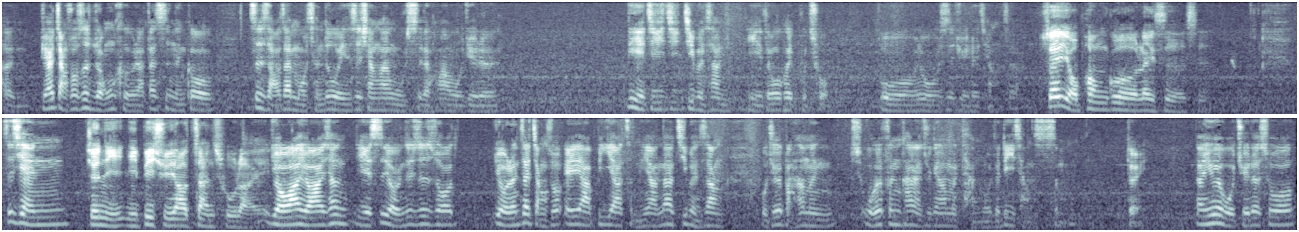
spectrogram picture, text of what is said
很不要讲说是融合了，但是能够至少在某程度而言是相安无事的话，我觉得业绩基基本上也都会不错。我我是觉得这样子。所以有碰过类似的事，之前就你你必须要站出来。有啊有啊，像也是有人就是说有人在讲说 A 啊 B 啊怎么样，那基本上我就会把他们我会分开来去跟他们谈我的立场是什么。对，那因为我觉得说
